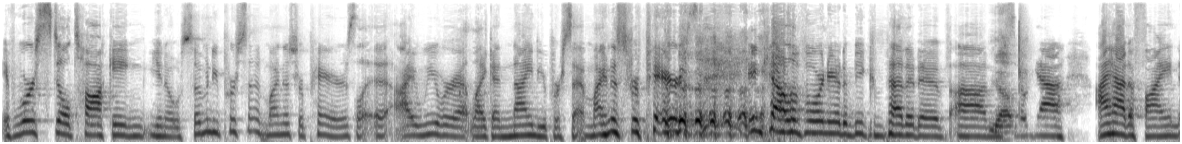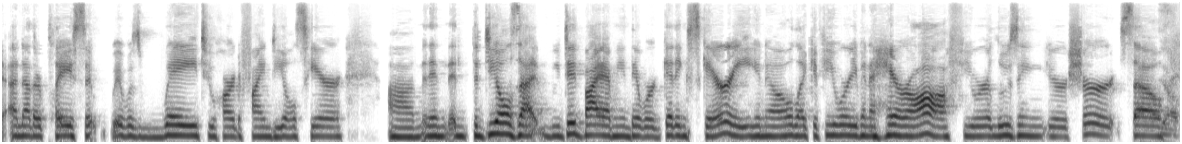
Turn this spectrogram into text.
if we're still talking, you know, 70% minus repairs, uh, I we were at like a 90% minus repairs in California to be competitive. Um Yep. so yeah, I had to find another place. It it was way too hard to find deals here. Um, and, and the deals that we did buy, I mean, they were getting scary, you know, like if you were even a hair off, you were losing your shirt. So, Yep.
